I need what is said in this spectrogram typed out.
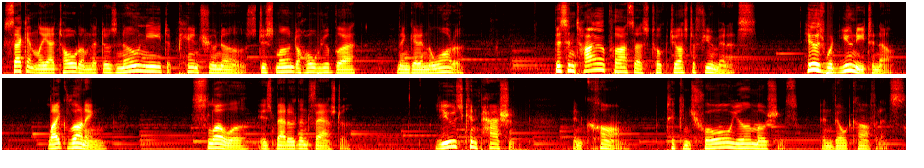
Secondly, I told him that there's no need to pinch your nose, just learn to hold your breath, then get in the water. This entire process took just a few minutes. Here's what you need to know like running, slower is better than faster. Use compassion and calm to control your emotions and build confidence.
